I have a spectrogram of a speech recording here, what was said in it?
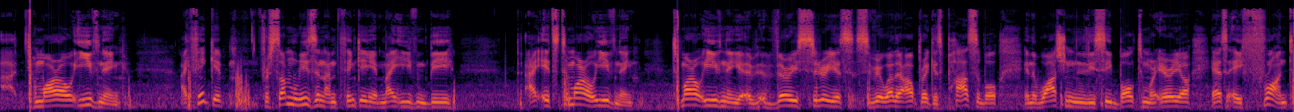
Uh, tomorrow evening. I think it, for some reason, I'm thinking it might even be, I, it's tomorrow evening. Tomorrow evening, a very serious severe weather outbreak is possible in the Washington, D.C., Baltimore area as a front.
